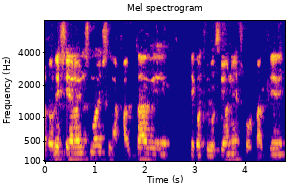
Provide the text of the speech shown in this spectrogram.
adolece ahora mismo es la falta de, contribuciones por parte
